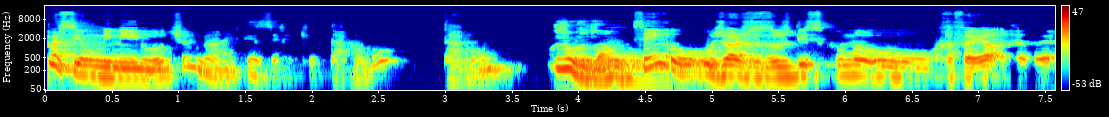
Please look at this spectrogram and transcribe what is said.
parecia um mini Lúcio, não é? Quer dizer, aquilo estava bom, está bom. O Jordão. Sim, o, o Jorge Jesus disse que o, o Rafael. Rafael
